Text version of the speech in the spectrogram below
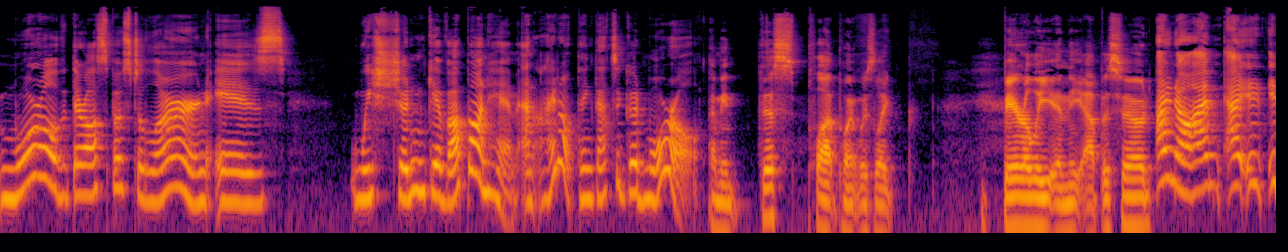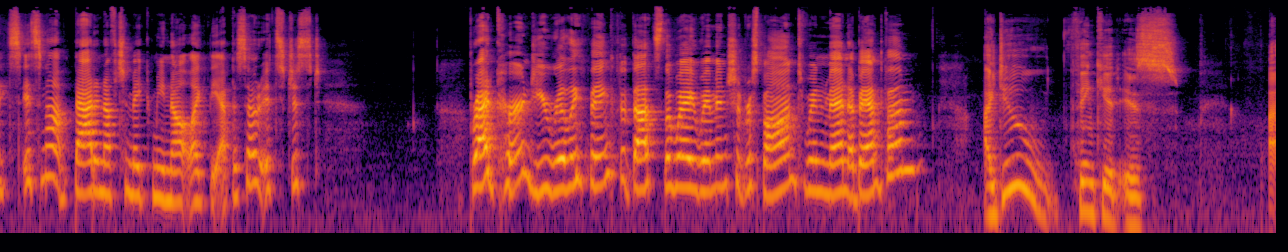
moral that they're all supposed to learn is we shouldn't give up on him. And I don't think that's a good moral. I mean, this plot point was like barely in the episode. I know. I'm. I. It's. It's not bad enough to make me not like the episode. It's just. Brad Kern, do you really think that that's the way women should respond when men abandon them? I do think it is. I,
